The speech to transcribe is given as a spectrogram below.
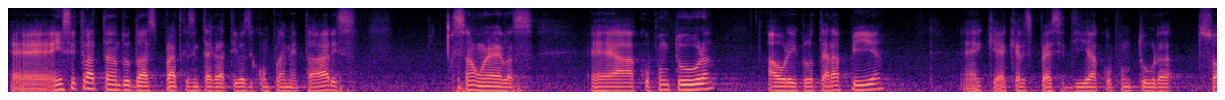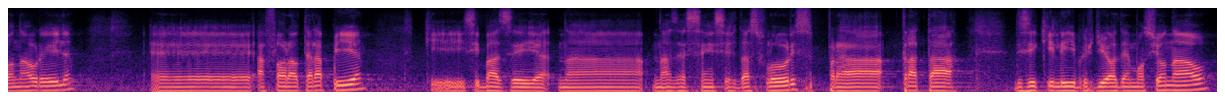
É, em se tratando das práticas integrativas e complementares, são elas é, a acupuntura, a auriculoterapia, é, que é aquela espécie de acupuntura só na orelha, é, a floralterapia, que se baseia na, nas essências das flores para tratar desequilíbrios de ordem emocional,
